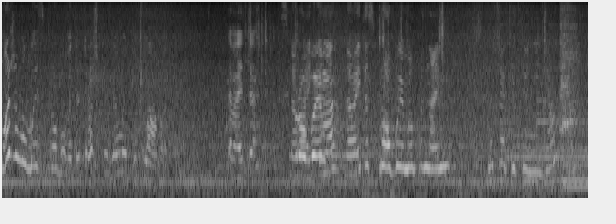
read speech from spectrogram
Можемо ми спробувати трошки з ними поплавати? Давайте Давайте. спробуємо. Давайте спробуємо принаймні. Ну що,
